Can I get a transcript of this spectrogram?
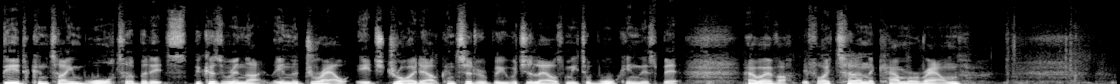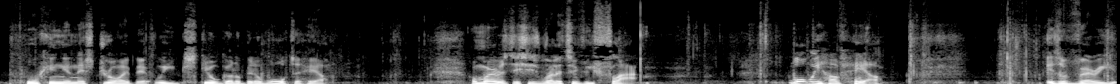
did contain water but it's because we're in that in the drought it's dried out considerably which allows me to walk in this bit. However if i turn the camera around walking in this dry bit we still got a bit of water here. And whereas this is relatively flat what we have here is a very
